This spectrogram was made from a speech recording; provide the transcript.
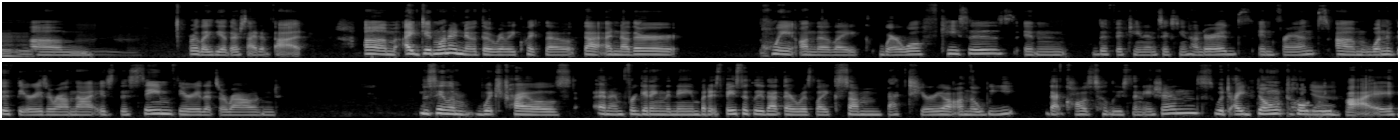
Mm-hmm. um or like the other side of that. Um i did want to note though really quick though that another point on the like werewolf cases in the 15 and 1600s in france um one of the theories around that is the same theory that's around the Salem witch trials, and I'm forgetting the name, but it's basically that there was like some bacteria on the wheat that caused hallucinations, which I don't totally oh, yeah. buy.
